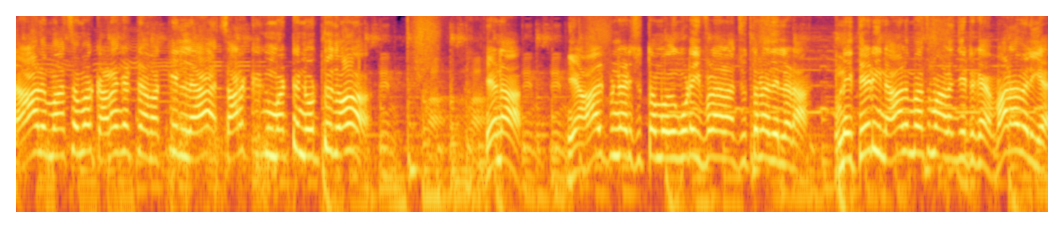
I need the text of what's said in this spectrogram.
நாலு மாசமா கடன் கட்ட வக்கில்ல சரக்குக்கு மட்டும் நொட்டுதோ? ஏண்டா என் ஆள் பின்னாடி சுத்தும் போதும் கூட இவ்வளவு நான் சுத்தினது இல்லடா. உன்னை தேடி நாலு மாசமா அலைஞ்சிட்டு இருக்கேன். வாடா வெளியே.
